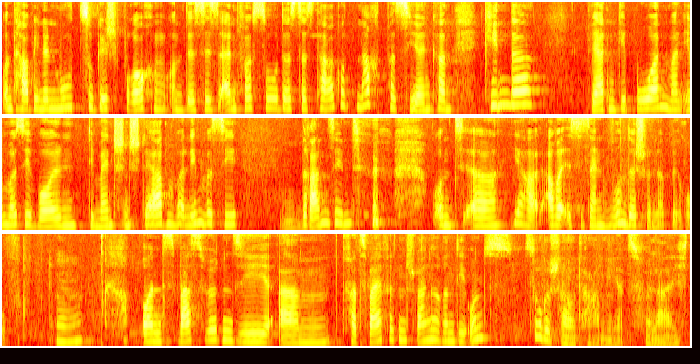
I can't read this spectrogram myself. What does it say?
und habe ihnen Mut zugesprochen. Und es ist einfach so, dass das Tag und Nacht passieren kann. Kinder werden geboren, wann immer sie wollen. Die Menschen sterben, wann immer sie dran sind. Und äh, ja, aber es ist ein wunderschöner Beruf. Mhm. Und was würden Sie ähm, verzweifelten Schwangeren, die uns zugeschaut haben jetzt vielleicht,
